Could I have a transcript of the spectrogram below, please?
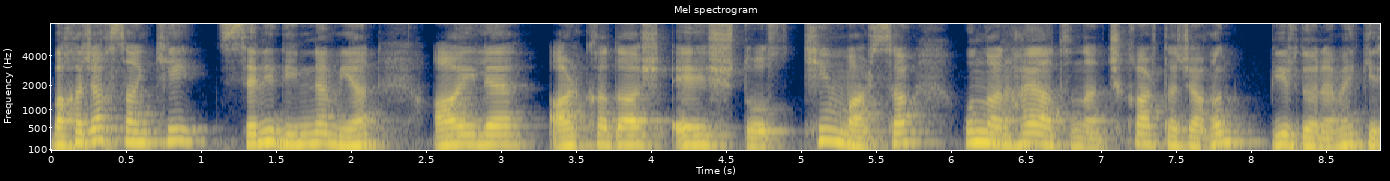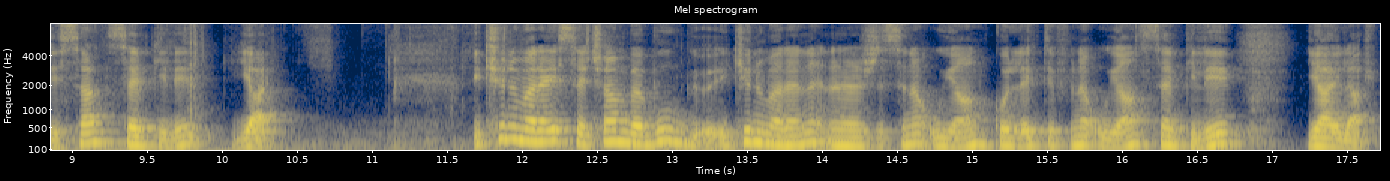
Bakacaksan ki seni dinlemeyen aile, arkadaş, eş, dost kim varsa bunları hayatından çıkartacağın bir döneme girişsen sevgili yay. İki numarayı seçen ve bu iki numaranın enerjisine uyan, kolektifine uyan sevgili yaylar.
